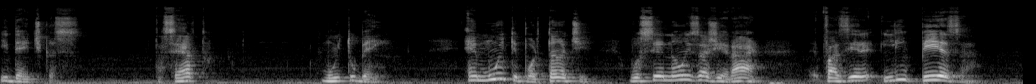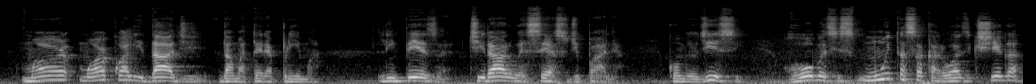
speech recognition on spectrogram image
idênticas. Tá certo? Muito bem. É muito importante você não exagerar, fazer limpeza, maior, maior qualidade da matéria-prima. Limpeza, tirar o excesso de palha. Como eu disse, rouba-se muita sacarose que chega,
